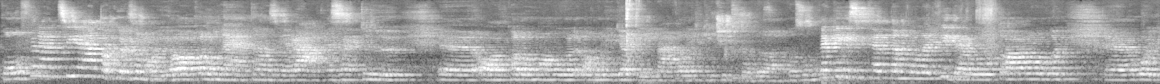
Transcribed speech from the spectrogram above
konferenciát, akkor ez a mai alkalom lehetne azért rávezető alkalom, ahol, ahol így a témával egy kicsit foglalkozunk. De készíthettem volna egy videót arról, hogy, hogy,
